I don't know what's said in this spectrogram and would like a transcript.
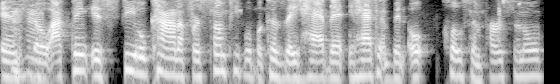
And mm-hmm. so I think it's still kind of for some people because they haven't, it hasn't been close and personal.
